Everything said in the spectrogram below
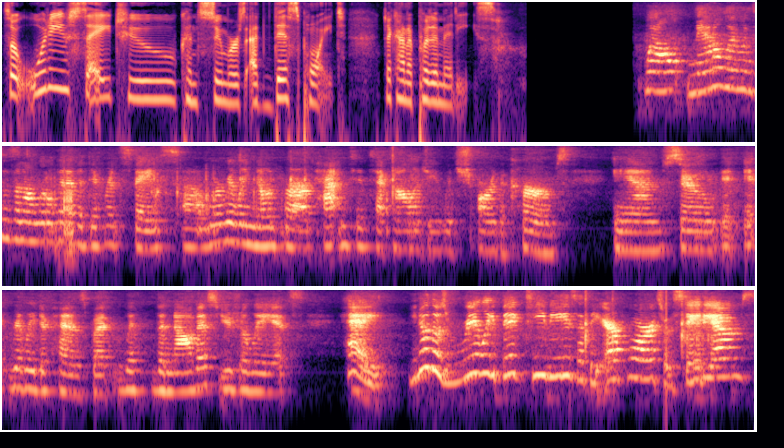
So, what do you say to consumers at this point to kind of put them at ease? Well, NanoLumens is in a little bit of a different space. Uh, we're really known for our patented technology, which are the curves. And so it, it really depends. But with the novice, usually it's, hey, you know those really big TVs at the airports or the stadiums?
